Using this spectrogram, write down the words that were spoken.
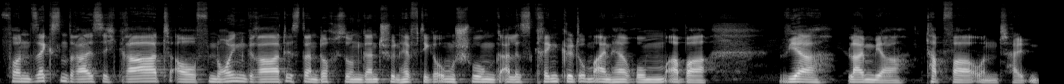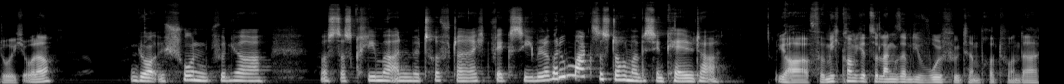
Von 36 Grad auf 9 Grad ist dann doch so ein ganz schön heftiger Umschwung. Alles kränkelt um einen herum, aber wir bleiben ja tapfer und halten durch, oder? Ja, ich schon. Ich bin ja, was das Klima anbetrifft, da recht flexibel. Aber du magst es doch immer ein bisschen kälter. Ja, für mich kommt jetzt so langsam die Wohlfühltemperaturen. Da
